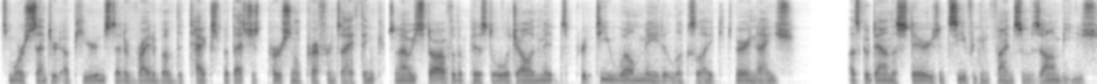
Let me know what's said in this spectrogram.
it's more centered up here instead of right above the text, but that's just personal preference, I think. So now we start off with a pistol, which I'll admit is pretty well made, it looks like. It's very nice. Let's go down the stairs and see if we can find some zombies.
